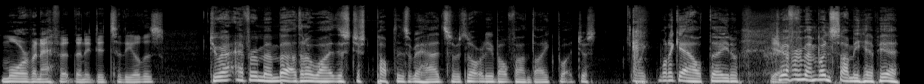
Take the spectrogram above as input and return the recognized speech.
more of an effort than it did to the others. Do you ever remember? I don't know why this just popped into my head, so it's not really about Van Dijk, but I just like want to get out there. You know, do you ever remember when Sami Hyypiä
